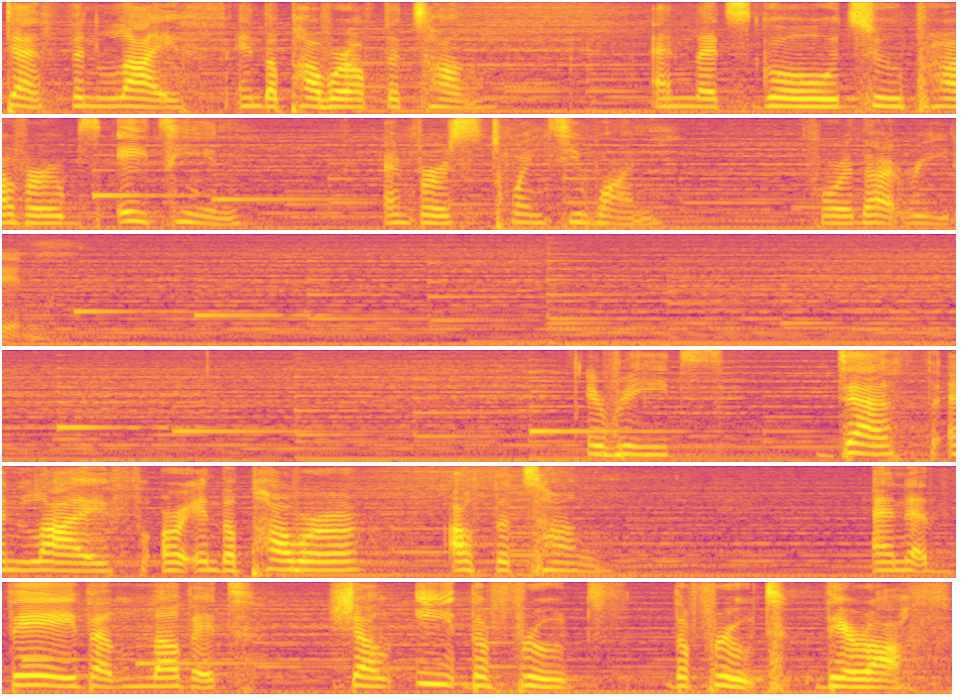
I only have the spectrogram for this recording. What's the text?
death and life in the power of the tongue. And let's go to Proverbs 18 and verse 21 for that reading. It reads, Death and life are in the power of the tongue, and they that love it shall eat the fruit, the fruit thereof.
